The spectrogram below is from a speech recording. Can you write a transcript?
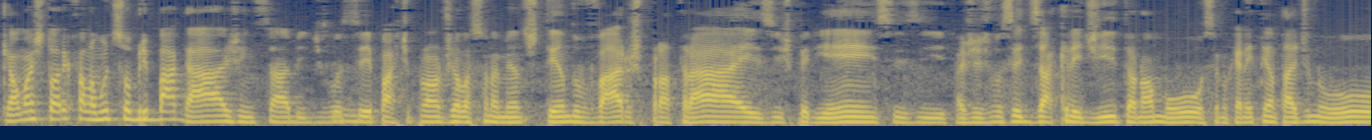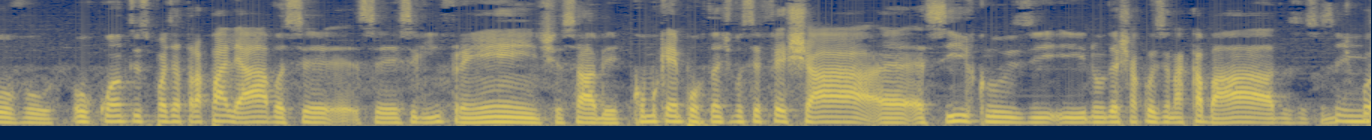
que é uma história que fala muito sobre bagagem, sabe? De você partir pra novos relacionamentos tendo vários pra trás, e experiências, e às vezes você desacredita no amor, você não quer nem tentar de novo, ou quanto isso pode atrapalhar você, você seguir em frente, sabe? Como que é importante você fechar é, é, ciclos e, e não deixar coisas inacabadas, assim. Sim, tipo,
